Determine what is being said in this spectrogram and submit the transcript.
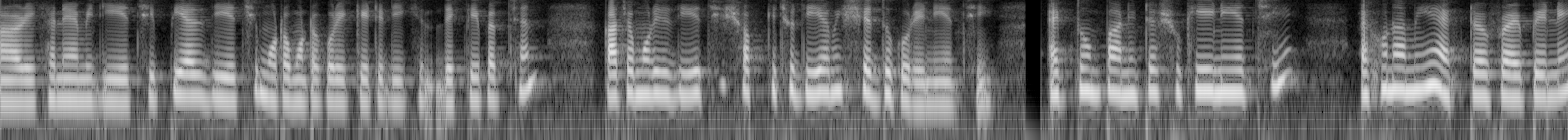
আর এখানে আমি দিয়েছি পেঁয়াজ দিয়েছি, মোটা মোটা করে কেটে দিয়ে দেখতেই পাচ্ছেন। কাঁচামরিচ দিয়েছি সব কিছু দিয়ে আমি সেদ্ধ করে নিয়েছি। একদম পানিটা শুকিয়ে নিয়েছি। এখন আমি একটা ফ্রাই প্যানে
